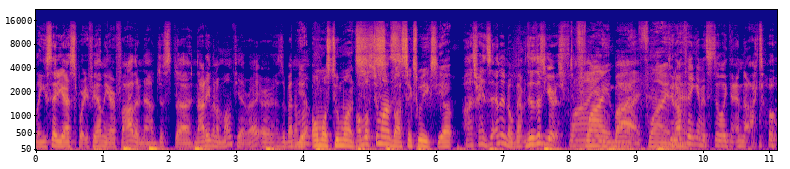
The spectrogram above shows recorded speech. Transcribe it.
like you said, you gotta support your family. You're a father now. Just uh, not even a month yet, right? Or has it been a yeah, month? almost two months. Almost two months. About six weeks. Yep. Oh, that's right. It's the end of November. Dude, this year is flying, Flying by, by. flying, Dude, I'm thinking it's still like the end of October.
